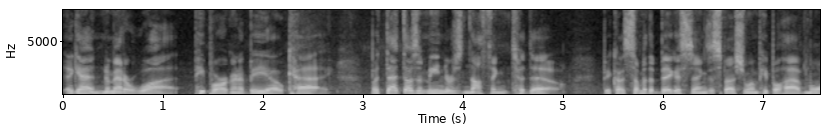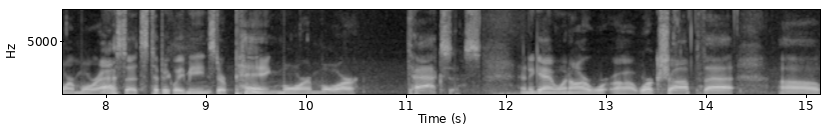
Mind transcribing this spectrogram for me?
again, no matter what, people are going to be okay. But that doesn't mean there's nothing to do because some of the biggest things, especially when people have more and more assets, typically means they're paying more and more taxes. And again, when our uh, workshop that uh,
